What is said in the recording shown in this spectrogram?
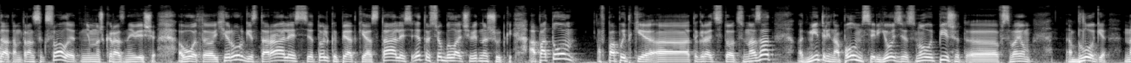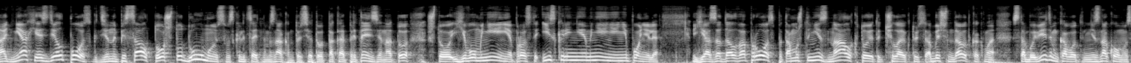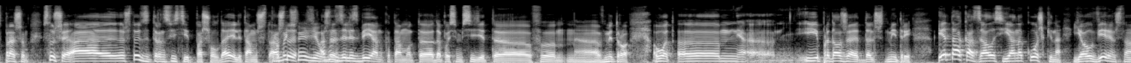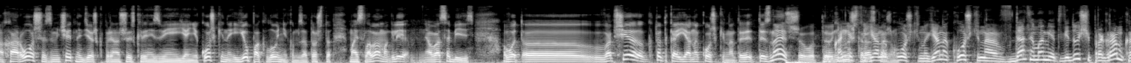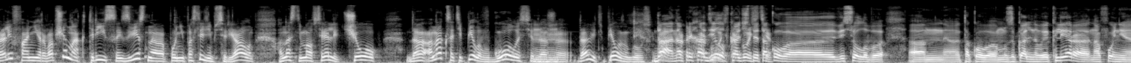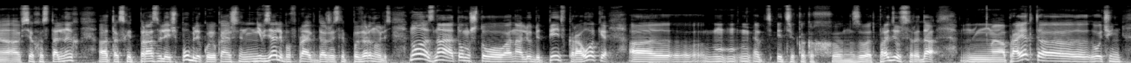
Да, там транссексуалы, это немножко разные вещи. Вот, хирурги старались, только пятки остались, это все было очевидно шуткой. А потом в попытке э, отыграть ситуацию назад, Дмитрий на полном серьезе снова пишет э, в своем блоге. На днях я сделал пост, где написал то, что думаю с восклицательным знаком. То есть это вот такая претензия на то, что его мнение, просто искреннее мнение не поняли. Я задал вопрос, потому что не знал, кто этот человек. То есть обычно, да, вот как мы с тобой видим кого-то незнакомого, спрашиваем, слушай, а что это за трансвестит пошел, да, или там что? А, что, дело, а да. что это за лесбиянка там вот, э, допустим, сидит э, в в метро. Вот. Э, и продолжает дальше Дмитрий. Это оказалась Яна Кошкина. Я уверен, что она хорошая, замечательная девушка. Приношу искренние извинения Яне Кошкина, ее поклонникам за то, что мои слова могли вас обидеть. Вот. Э, вообще, кто такая Яна Кошкина? Ты, ты знаешь? Вот, ну, конечно, Яна Кошкина. Яна Кошкина в данный момент ведущий программы «Короли фанеры». Вообще она актриса, известна по непоследним сериалам. Она снимала в сериале «ЧОП». Да. Она, кстати, пела в «Голосе» угу. даже да, ведь пела в голосе? Да, как, она как, приходила как гость, в качестве гостья. такого э, веселого, э, такого музыкального эклера на фоне э, всех остальных, э, так сказать, поразвлечь публику. Ее, конечно, не взяли бы в проект, даже если бы повернулись. Но зная о том, что она любит петь в караоке, э, эти, как их называют, продюсеры, да, проекта очень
